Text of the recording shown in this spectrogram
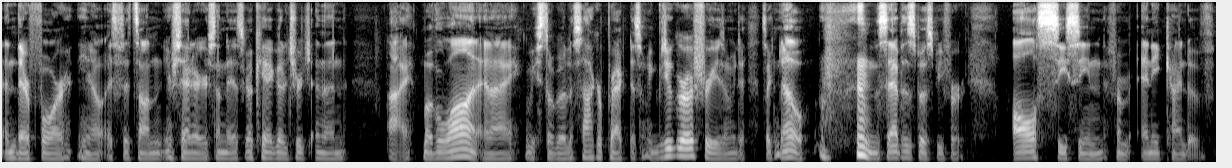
And therefore, you know, if it's on your Saturday or Sunday, it's okay, I go to church and then I mow the lawn and I we still go to soccer practice and we do groceries and we do it's like no. the Sabbath is supposed to be for all ceasing from any kind of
